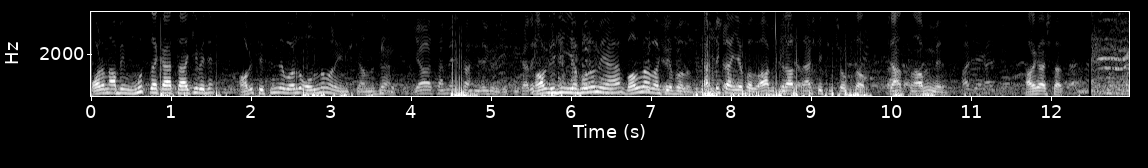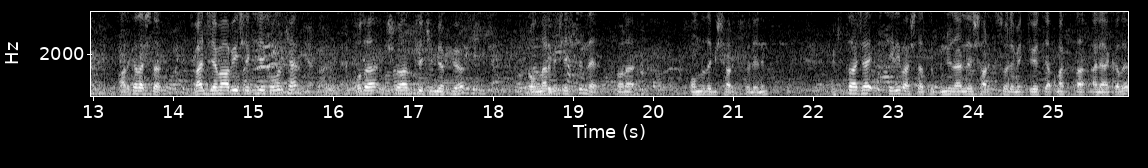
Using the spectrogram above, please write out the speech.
Orhan abi mutlaka takip edin. Abi sesin de bu arada 10 numaraymış yalnız ha. Ya sen beni sahnede göreceksin kardeşim. Abi bir gün yapalım ya. Vallahi bak yapalım. Gerçekten yapalım. Abi kralsın her şey için çok sağ ol. Cansın abim benim. Arkadaşlar. Arkadaşlar ben Cem abiyi çekecek olurken o da şu an çekim yapıyor. Onları bir çeksin de sonra onunla da bir şarkı söyleyelim. YouTube'da acayip seri başlattım. Ünlülerle şarkı söylemek, düet yapmakla alakalı.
